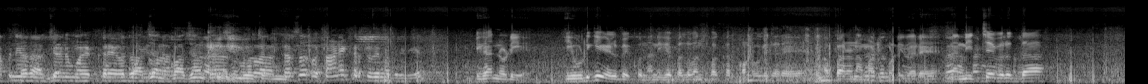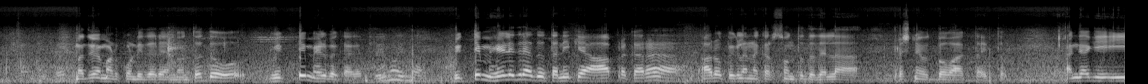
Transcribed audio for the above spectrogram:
ಆತನೇ ವಿಚಾರಣೆ ಮಾಡಿ ಕರೆಯೋದು ಕರ್ಸ ಠಾಣೆ ಕರ್ಸೋದು ಈಗ ನೋಡಿ ಈ ಹುಡುಗಿ ಹೇಳಬೇಕು ನನಗೆ ಬಲವಂತವಾಗಿ ಕರ್ಕೊಂಡು ಹೋಗಿದ್ದಾರೆ ಅಪಹರಣ ಮಾಡ್ಕೊಂಡಿದ್ದಾರೆ ನನ್ನ ಇಚ್ಛೆ ವಿರುದ್ಧ ಮದುವೆ ಮಾಡ್ಕೊಂಡಿದ್ದಾರೆ ಅನ್ನುವಂಥದ್ದು ವಿಕ್ಟಿಮ್ ಹೇಳಬೇಕಾಗತ್ತೆ. ವಿಕ್ಟಿಮ್ ಹೇಳಿದರೆ ಅದು ತನಿಖೆ ಆ ಪ್ರಕಾರ ಆರೋಪಿಗಳನ್ನು ಕರೆಸುವಂಥದ್ದು ಅದೆಲ್ಲ ಪ್ರಶ್ನೆ ಉದ್ಭವ ಆಗ್ತಾ ಇತ್ತು. ಹಾಗಾಗಿ ಈ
